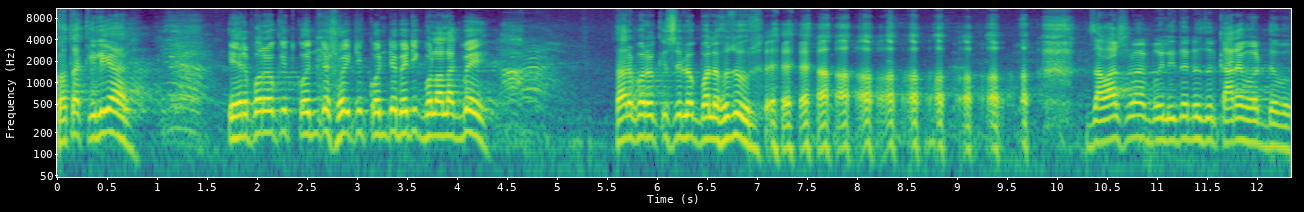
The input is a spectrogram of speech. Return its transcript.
কথা ক্লিয়ার এরপরেও কি কোনটা সৈটিক কোনটা বেটিক বলা লাগবে? তারপরেও কিছু লোক বলে, হুজুর, যাওয়ার সময় বলি দেন, হুজুর, কারে ভোট দেবো?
